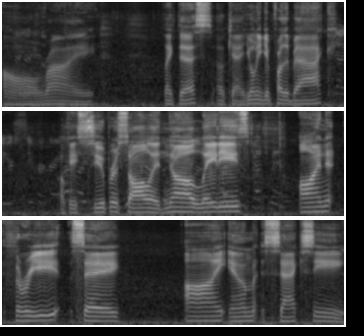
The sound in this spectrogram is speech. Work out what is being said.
All right. Like this? Okay. You want me to get farther back? No, you're super great. Okay, super solid. No, ladies, on three, say, I am sexy.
